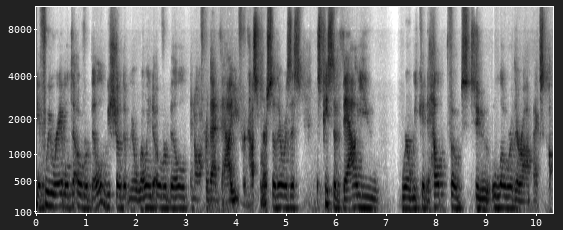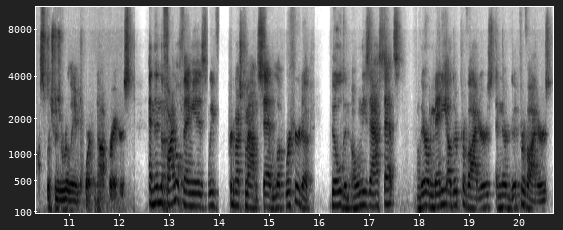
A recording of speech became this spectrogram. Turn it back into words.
If we were able to overbuild, we showed that we were willing to overbuild and offer that value for customers. So there was this this piece of value where we could help folks to lower their OPEX costs, which was really important to operators. And then the final thing is we've pretty much come out and said, look, we're here to build and own these assets. There are many other providers and they're good providers,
